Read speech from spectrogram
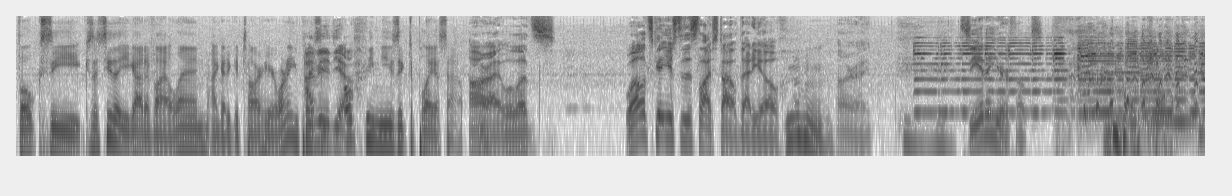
folksy? Because I see that you got a violin, I got a guitar here. Why don't you play I mean, some yeah. folksy music to play us out? All right. Well, let's. Well, let's get used to this lifestyle, Daddy O. Mm-hmm. All right. See you in a year, folks.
